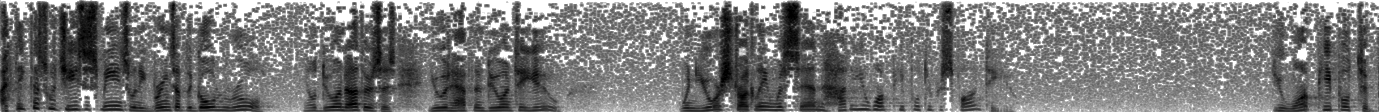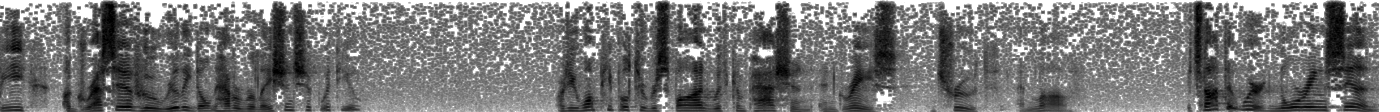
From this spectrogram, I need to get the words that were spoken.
I think that's what Jesus means when he brings up the golden rule. You know, do unto others as you would have them do unto you. When you're struggling with sin, how do you want people to respond to you? Do you want people to be aggressive who really don't have a relationship with you? Or do you want people to respond with compassion and grace and truth and love? It's not that we're ignoring sin.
